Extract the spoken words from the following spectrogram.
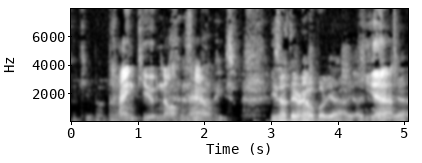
thank you not now. Thank you, not now. he's, he's not there now but yeah I, I, Yeah. yeah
